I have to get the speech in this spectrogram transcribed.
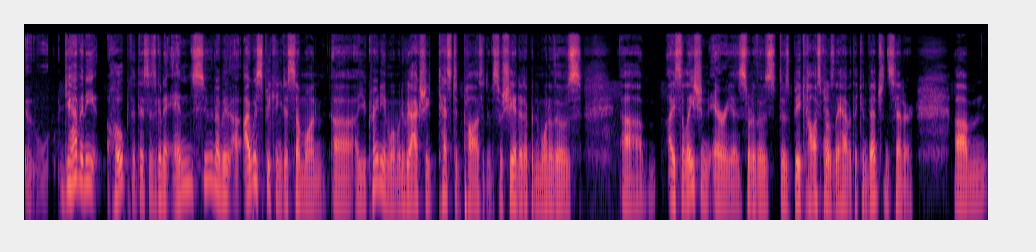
do you have any hope that this is going to end soon? I mean, I was speaking to someone, uh, a Ukrainian woman who actually tested positive, so she ended up in one of those um, isolation areas, sort of those those big hospitals yeah. they have at the convention center. Um,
